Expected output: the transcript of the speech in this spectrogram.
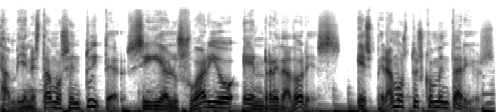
También estamos en Twitter. Sigue al usuario Enredadores. Esperamos tus comentarios.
